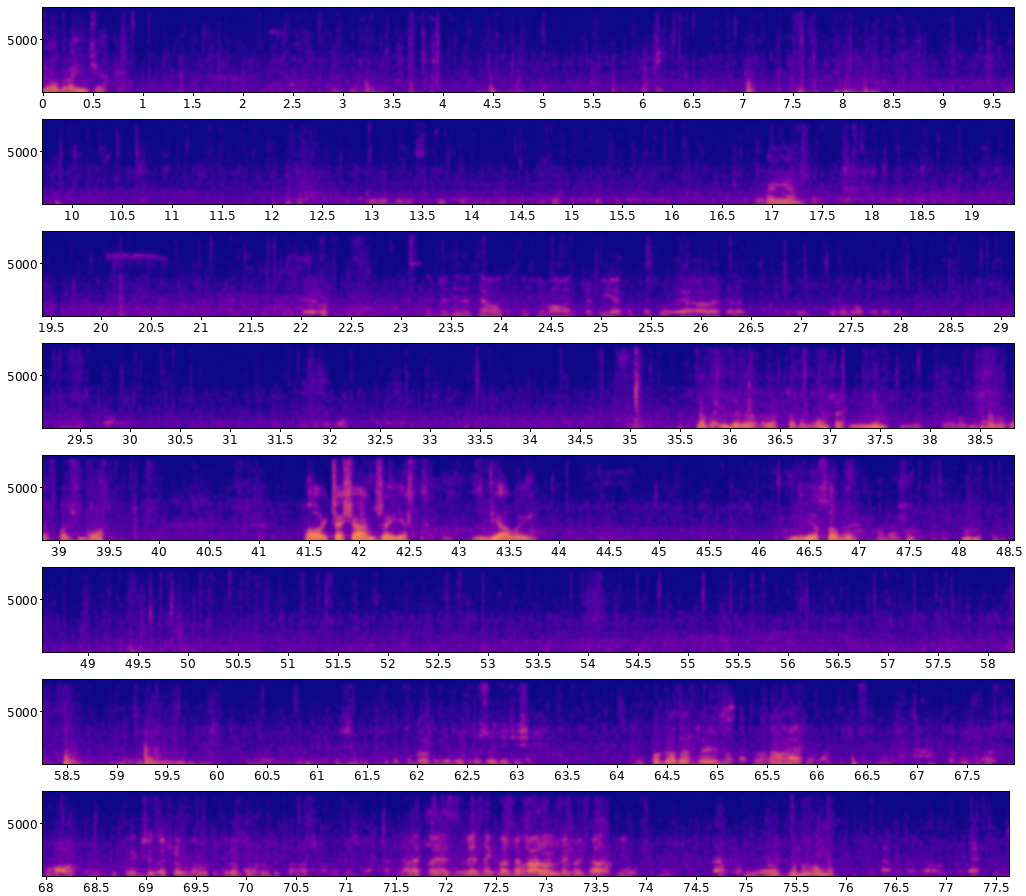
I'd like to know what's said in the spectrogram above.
Dobra, idzie. Fajnie. Jak będzie leciało, to coś nie moment przebije tą technologię, ale teraz dużo mocno będzie. Dobra, idę laptopa, włączę i link muszę rozesłać, bo... O, i cześć Andrzej jest z Białej. Dwie osoby na razie. Do pogody nie wywróżyli dzisiaj. Pogoda to jest... kochana. Jak się zaciągnęło, to teraz już będzie padać. Ale to jest ryzyko, że balon czegoś dotknie. No wiadomo.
